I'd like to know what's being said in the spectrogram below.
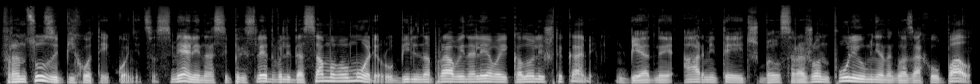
Французы, пехота и конница, смяли нас и преследовали до самого моря, рубили направо и налево и кололи штыками. Бедный Армитейдж был сражен пулей у меня на глазах и упал.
